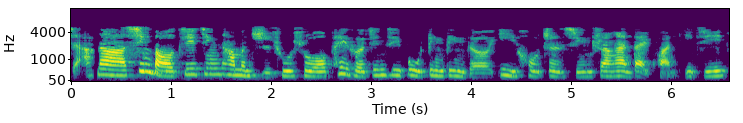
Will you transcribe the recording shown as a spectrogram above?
家。那信保基金他们指出说，配合经济部订定的疫后振兴专案贷款以及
